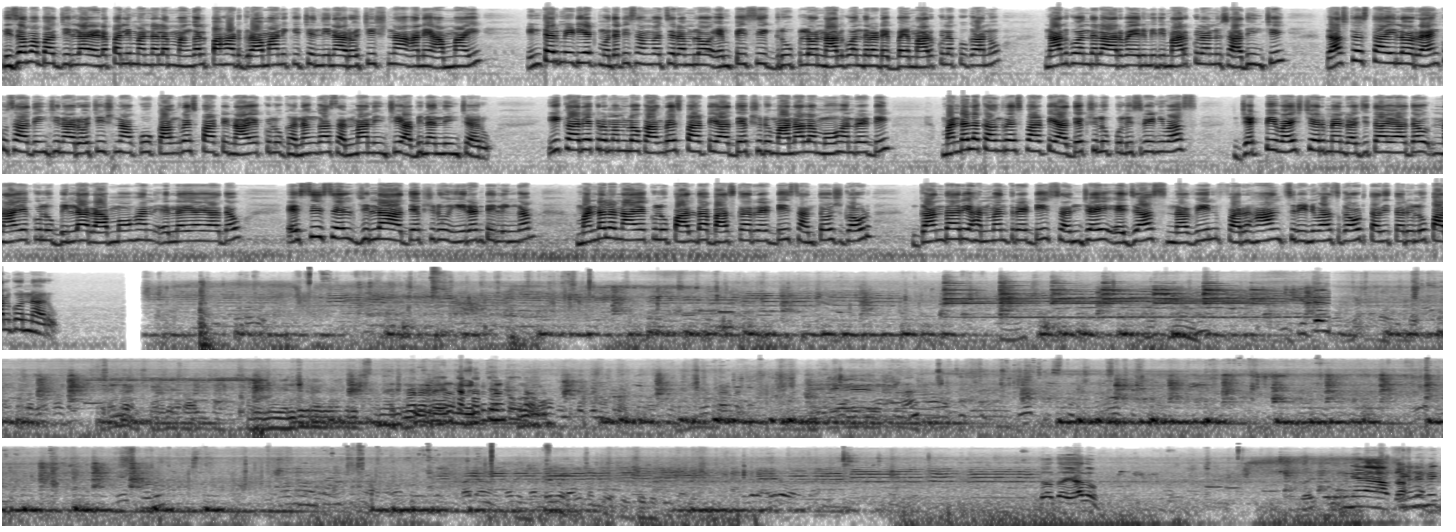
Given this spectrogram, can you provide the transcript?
నిజామాబాద్ జిల్లా ఎడపల్లి మండలం మంగల్పహాడ్ గ్రామానికి చెందిన రొచిష్ణ అనే అమ్మాయి ఇంటర్మీడియట్ మొదటి సంవత్సరంలో ఎంపీసీ గ్రూప్లో నాలుగు వందల డెబ్బై మార్కులకు గాను నాలుగు వందల అరవై ఎనిమిది మార్కులను సాధించి రాష్ట్ర స్థాయిలో ర్యాంకు సాధించిన రోచిష్ణకు కాంగ్రెస్ పార్టీ నాయకులు ఘనంగా సన్మానించి అభినందించారు. ఈ కార్యక్రమంలో కాంగ్రెస్ పార్టీ అధ్యక్షుడు మానాల మోహన్ రెడ్డి మండల కాంగ్రెస్ పార్టీ అధ్యక్షులు Puli Srinivas ZP vice chairman Rajitha Yadav నాయకులు బిల్లా రామ్మోహన్ ఎల్లయ్య యాదవ్ ఎస్సీ సెల్ జిల్లా అధ్యక్షుడు ఈరంటి లింగం మండల నాయకులు పాల్దా భాస్కర్ రెడ్డి సంతోష్ గౌడ్ గాంధారి హనుమంత్ రెడ్డి సంజయ్ ఎజాజ్ నవీన్ ఫర్హాన్ శ్రీనివాస్ గౌడ్ తదితరులు పాల్గొన్నారు. దాదా యాదవ్. 听见了别的没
